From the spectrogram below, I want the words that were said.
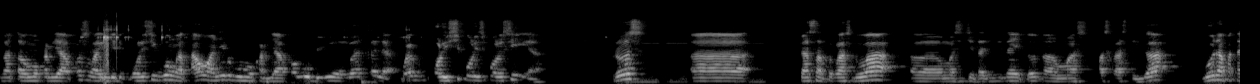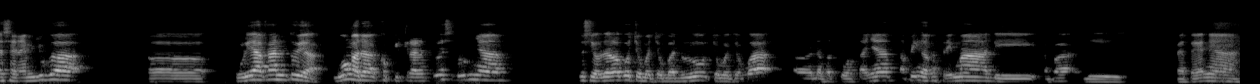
nggak tahu mau kerja apa selain jadi polisi. Gue nggak tahu anjir gue mau kerja apa gue bingung banget kan ya? Gue polisi polisi polisi ya. Terus eh, kelas satu kelas dua eh, masih cita-cita itu eh, mas pas kelas tiga gue dapat SNM juga. Eh, kuliah kan tuh ya gue nggak ada kepikiran kuliah sebelumnya. Terus ya udahlah gue coba-coba dulu coba-coba eh, dapat kuotanya tapi nggak keterima di apa di PTN-nya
